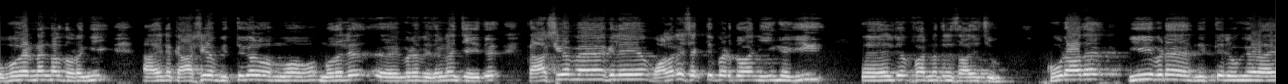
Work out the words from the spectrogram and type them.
ഉപകരണങ്ങൾ തുടങ്ങി അതിന്റെ കാർഷിക വിത്തുകൾ മുതൽ ഇവിടെ വിതരണം ചെയ്ത് കാർഷിക മേഖലയെ വളരെ ശക്തിപ്പെടുത്തുവാൻ ഈ ഈ എൽ ഡി എഫ് ഭരണത്തിന് സാധിച്ചു. കൂടാതെ ഈ ഇവിടെ നിത്യരോഗികളായ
